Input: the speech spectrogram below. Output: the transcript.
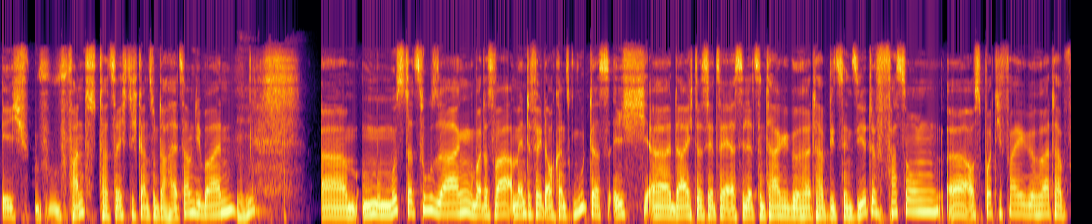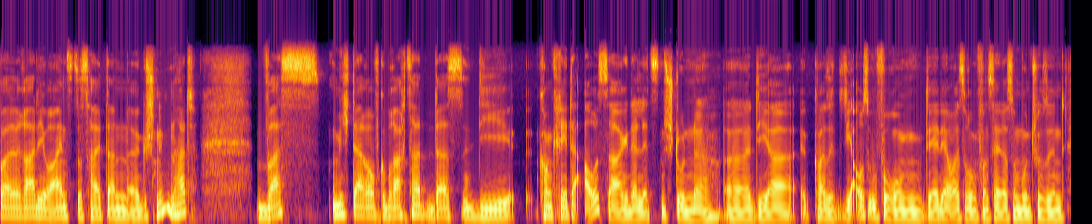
ich fand tatsächlich ganz unterhaltsam die beiden. Ähm, m- muss dazu sagen, aber das war am Endeffekt auch ganz gut, dass ich, äh, da ich das jetzt ja erst die letzten Tage gehört habe, die zensierte Fassung äh, auf Spotify gehört habe, weil Radio 1 das halt dann äh, geschnitten hat. Was mich darauf gebracht hat, dass die konkrete Aussage der letzten Stunde, äh, die ja quasi die Ausuferung der, der Äußerung von Seldas und Munchu sind,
